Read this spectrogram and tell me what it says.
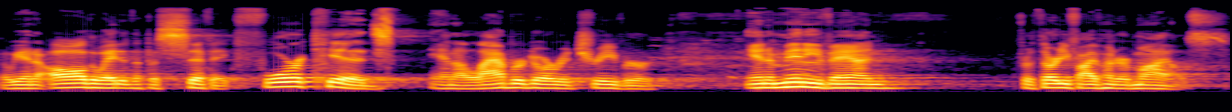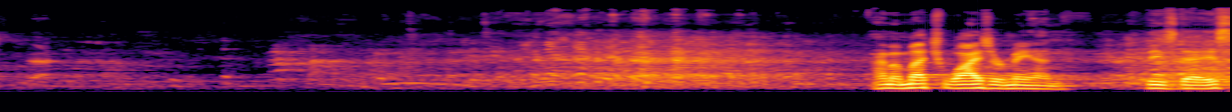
And we went all the way to the Pacific. Four kids and a Labrador retriever in a minivan for 3,500 miles. I'm a much wiser man these days.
